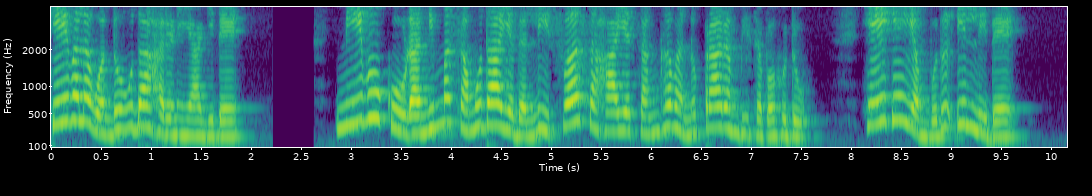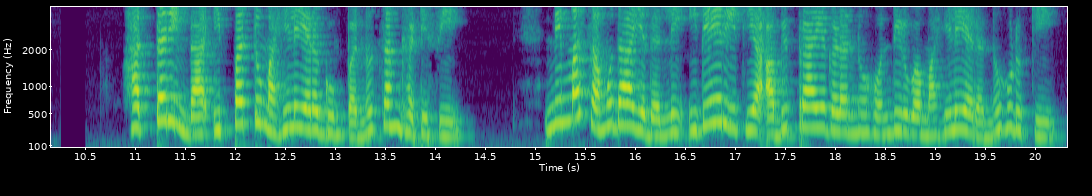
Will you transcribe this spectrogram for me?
ಕೇವಲ ಒಂದು ಉದಾಹರಣೆಯಾಗಿದೆ. ನೀವು ಕೂಡ ನಿಮ್ಮ ಸಮುದಾಯದಲ್ಲಿ ಸ್ವಸಹಾಯ ಸಂಘವನ್ನು ಪ್ರಾರಂಭಿಸಬಹುದು. ಹೇಗೆ ಎಂಬುದು ಇಲ್ಲಿದೆ. ಹತ್ತರಿಂದ ಇಪ್ಪತ್ತು ಮಹಿಳೆಯರ ಗುಂಪನ್ನು ಸಂಘಟಿಸಿ. ನಿಮ್ಮ ಸಮುದಾಯದಲ್ಲಿ ಇದೇ ರೀತಿಯ ಅಭಿಪ್ರಾಯಗಳನ್ನು ಹೊಂದಿರುವ ಮಹಿಳೆಯರನ್ನು ಹುಡುಕಿ.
